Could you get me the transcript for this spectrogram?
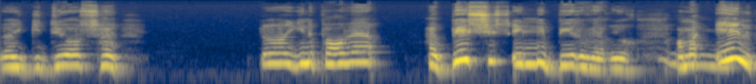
Ee, gidiyoruz. He. Dur, yine ver. Ha, 551 veriyor. Ama Hmm. en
